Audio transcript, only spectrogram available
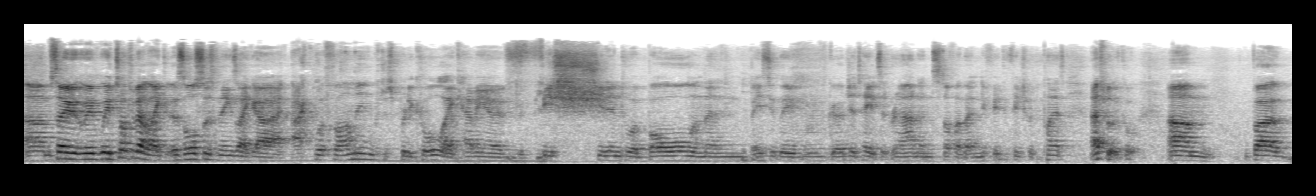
um, so we've, we've talked about like there's all sorts of things like uh, aqua farming, which is pretty cool. Like having a fish shit into a bowl and then basically regurgitates it around and stuff like that, and you feed the fish with the plants. That's really cool. Um, but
